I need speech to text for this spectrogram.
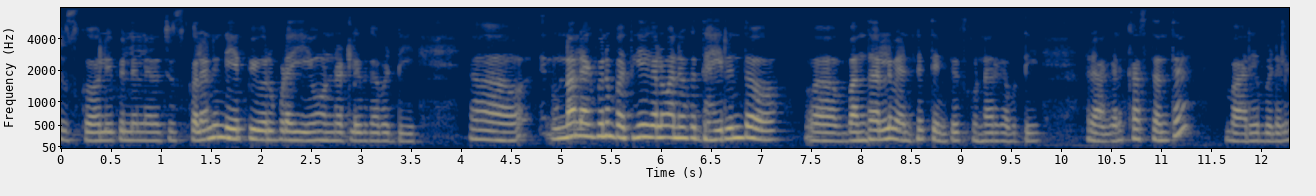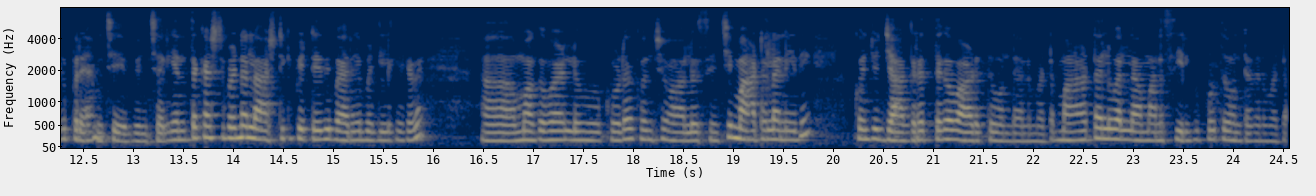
చూసుకోవాలి పిల్లల్ని ఇలా చూసుకోవాలని నేర్పేవారు ఇప్పుడు ఏం ఉండట్లేదు కాబట్టి ఉన్నా లేకపోయినా బతికేయగలం అనే ఒక ధైర్యంతో బంధాలను వెంటనే తెంపేసుకున్నారు కాబట్టి రాగానే కాస్తంత భార్య బిడ్డలకి ప్రేమ చేయించాలి. ఎంత కష్టపడినా లాస్ట్కి పెట్టేది భార్య బిడ్డలకి కదా. మగవాళ్ళు కూడా కొంచెం ఆలోచించి మాటలు అనేది కొంచెం జాగ్రత్తగా వాడుతూ ఉండాలన్నమాట. మాటల వల్ల మనసు ఇరిగిపోతూ ఉంటుంది అనమాట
